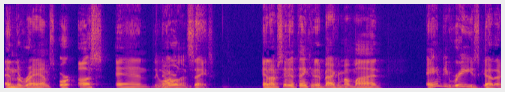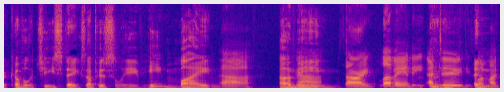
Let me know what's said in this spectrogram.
and the Rams, or us and the New New, Orleans. Orleans. Saints? And I'm sitting there thinking in the back of my mind, Andy Reid's got a couple of cheesesteaks up his sleeve. He might. Nah, I nah. mean, Sorry. Love Andy. I do. He's one of my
